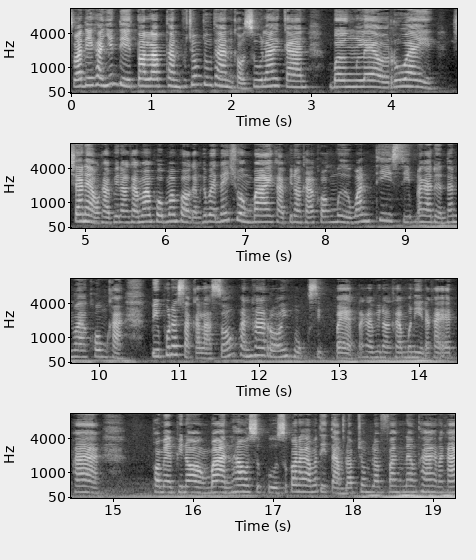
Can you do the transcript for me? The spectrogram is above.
สวัสดีค่ะ ยินดีต้อนรับท่านผู้ชมทุกท่านเข้าสู่รายการเบิงแล้วรวยชาแนลค่ะพี่น้องค่ะมาพบมาพอกันก็เป็นในช่วงบ่ายค่ะ พี่น้องค่ะของมือวันที่ 10นะคะเดือนธันวาคมค่ะ ปีพุทธศักราช2568 นะคะพี่น้องค่ะมื่อนี้นะคะแอดผ้า พ่อแม่พี่น้องบ้านเฮ้าสุขุสุขนะคะมาติดตามรับชมรับฟังแนวทางนะคะ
